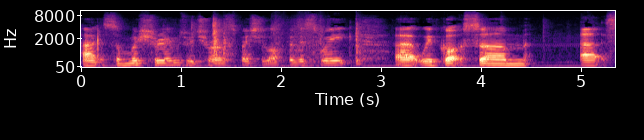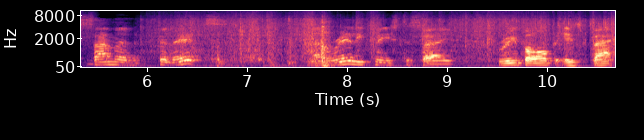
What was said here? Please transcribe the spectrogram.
Uh, some mushrooms, which are on special offer this week. Uh, we've got some uh, salmon fillets I'm really pleased to say rhubarb is back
